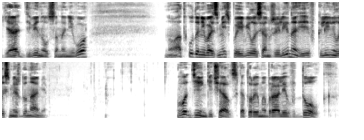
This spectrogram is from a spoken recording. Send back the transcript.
Я двинулся на него, но откуда ни возьмись появилась Анжелина и вклинилась между нами. «Вот деньги, Чарльз, которые мы брали в долг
